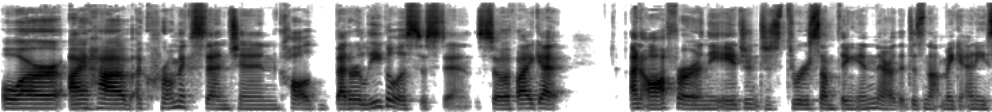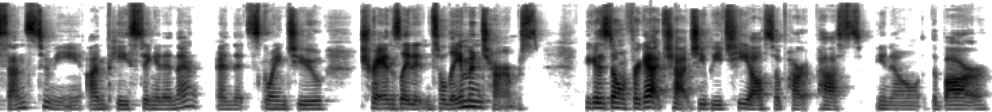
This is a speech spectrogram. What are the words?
Or I have a Chrome extension called Better Legal Assistant. So if I get an offer and the agent just threw something in there that does not make any sense to me, I'm pasting it in there and it's going to translate it into layman terms. because don't forget chat gpt also part passed you know the bar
